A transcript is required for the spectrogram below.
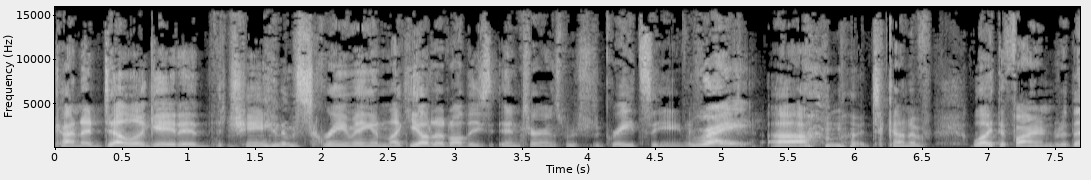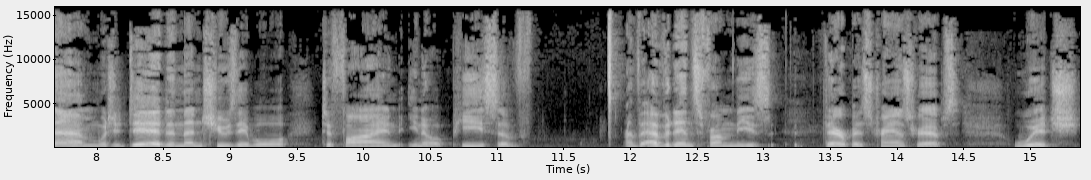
kind of delegated the chain of screaming and like yelled at all these interns, which was a great scene. right. Um, to kind of light the fire under them, which it did, and then she was able to find, you know, a piece of of evidence from these therapist transcripts, which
